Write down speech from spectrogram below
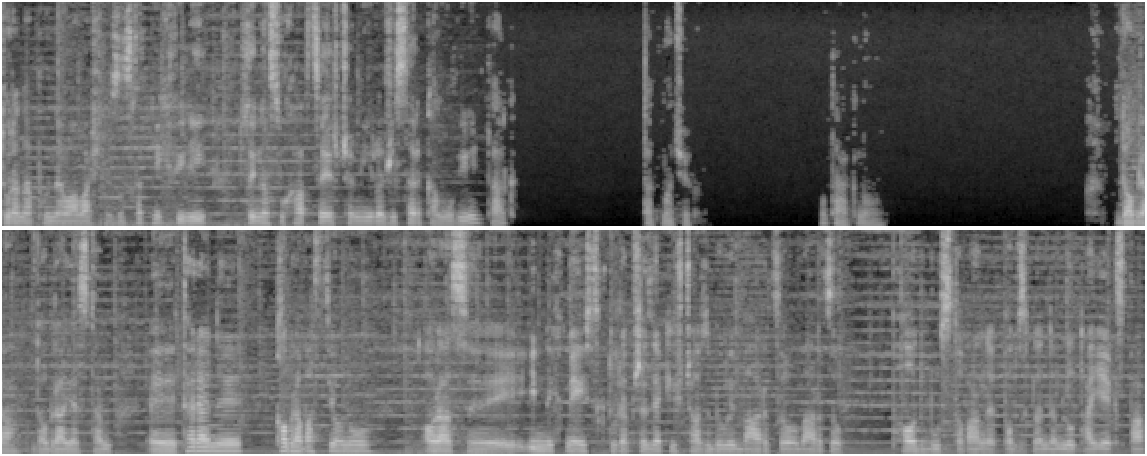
która napłynęła właśnie z ostatniej chwili. Tutaj na słuchawce jeszcze mi reżyserka mówi, tak? Tak, Maciek. No tak, no. Dobra, dobra, jestem. Y, tereny Kobra Bastionu oraz y, innych miejsc, które przez jakiś czas były bardzo, bardzo podbustowane pod względem luta i expa,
